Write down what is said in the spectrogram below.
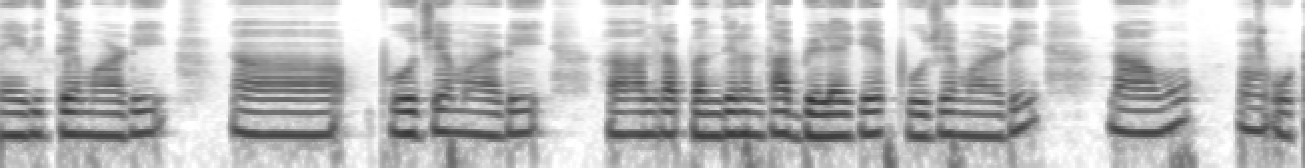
ನೈವೇದ್ಯ ಮಾಡಿ ಪೂಜೆ ಮಾಡಿ ಅಂದ್ರೆ ಬಂದಿರೋಂಥ ಬೆಳೆಗೆ ಪೂಜೆ ಮಾಡಿ ನಾವು ಊಟ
